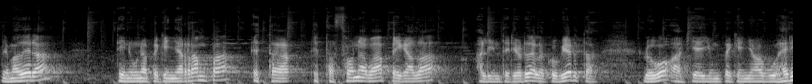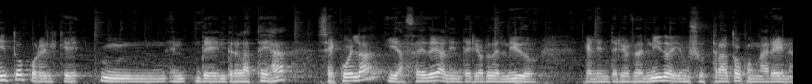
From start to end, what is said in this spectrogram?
de madera, tiene una pequeña rampa, esta, esta zona va pegada al interior de la cubierta Luego aquí hay un pequeño agujerito por el que mm, de entre las tejas se cuela y accede al interior del nido. En el interior del nido hay un sustrato con arena.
